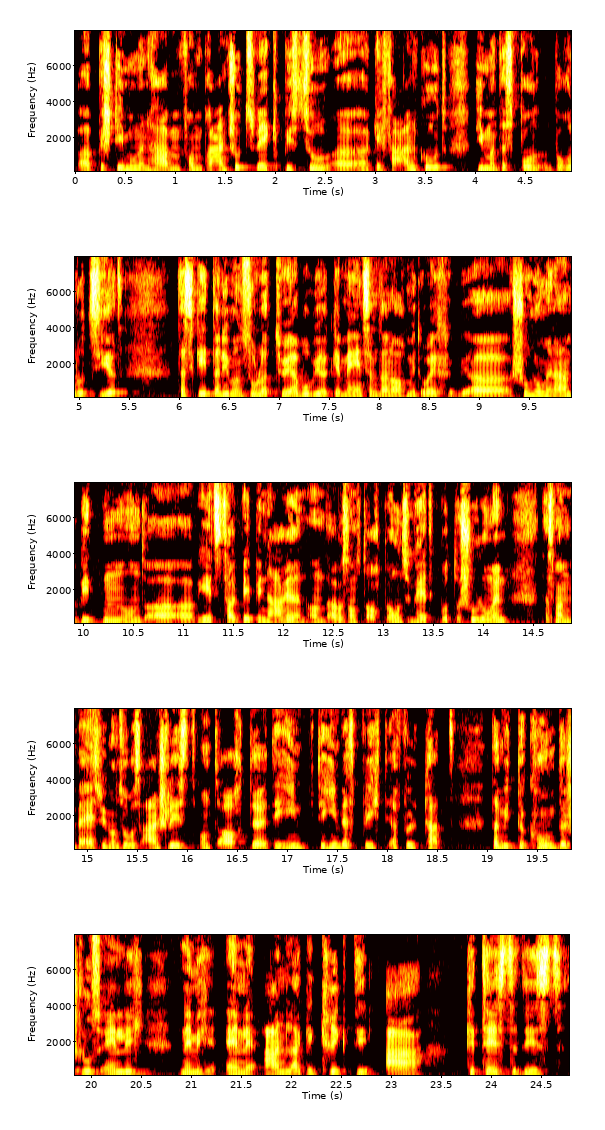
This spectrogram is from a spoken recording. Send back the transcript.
äh, Bestimmungen haben, vom Brandschutz weg bis zu äh, Gefahrengut, wie man das pro produziert. Das geht dann über einen Solateur, wo wir gemeinsam dann auch mit euch äh, Schulungen anbieten und äh, jetzt halt Webinare und aber sonst auch bei uns im Headquarter Schulungen, dass man weiß, wie man sowas anschließt und auch die, die, Hin die Hinweispflicht erfüllt hat, damit der Kunde schlussendlich nämlich eine Anlage kriegt, die A getestet ist,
